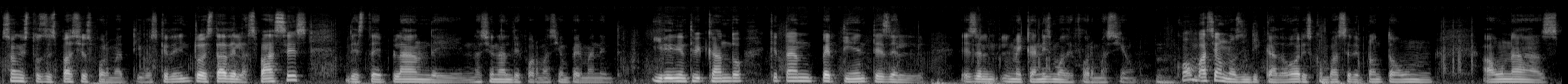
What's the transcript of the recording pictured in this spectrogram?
son estos espacios formativos, que dentro está de las fases de este plan de, nacional de formación permanente. Ir identificando qué tan pertinente es el, es el, mecanismo de formación, con base a unos indicadores, con base de pronto a, un, a, unas,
